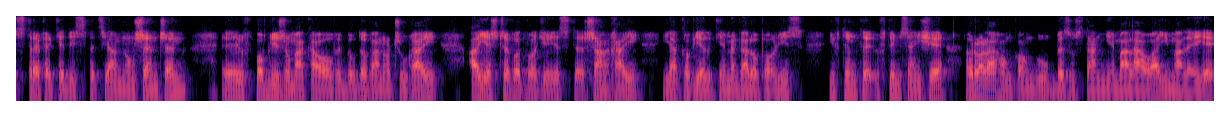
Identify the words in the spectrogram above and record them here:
strefę kiedyś specjalną Shenzhen. W pobliżu Makao wybudowano Czuchaj, a jeszcze w odwodzie jest Szanghaj jako wielkie megalopolis. I w tym, w tym sensie rola Hongkongu bezustannie malała i maleje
